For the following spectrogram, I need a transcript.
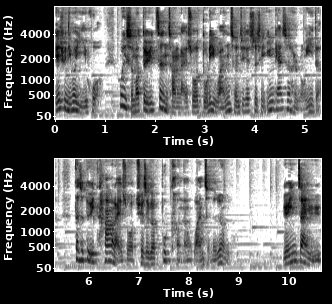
也许你会疑惑，为什么对于正常人来说，独立完成这些事情应该是很容易的，但是对于他来说却是个不可能完成的任务？原因在于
